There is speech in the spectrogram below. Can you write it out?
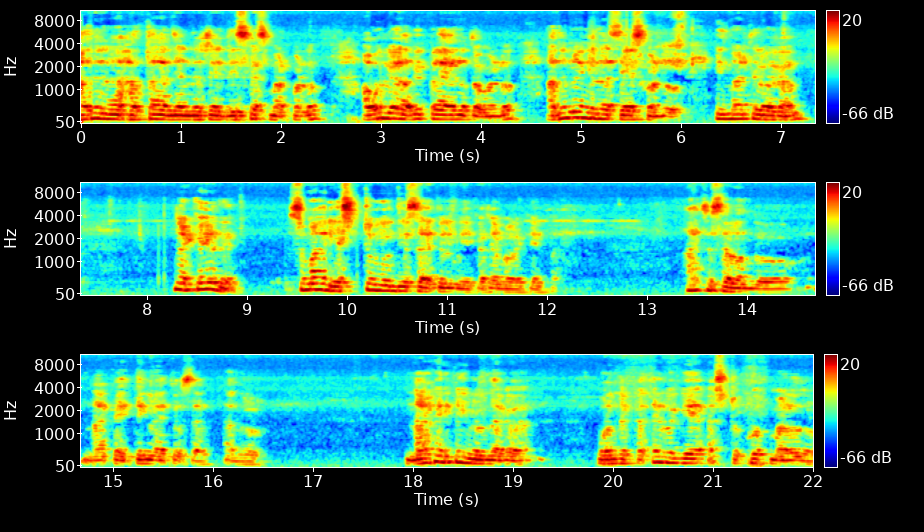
ಅದನ್ನ ಹತ್ತಾರು ಜನರ ಜೊತೆ ಡಿಸ್ಕಸ್ ಮಾಡಿಕೊಂಡು, ಅವ್ರಗಳ ಅಭಿಪ್ರಾಯವನ್ನು ತಗೊಂಡು, ಅದನ್ನು ಎಲ್ಲ ಸೇರಿಸ್ಕೊಂಡು ಇದು ಮಾಡ್ತಿರುವಾಗ ನಾ ಕೇಳಿದೆ, ಸುಮಾರು ಎಷ್ಟು ದಿವಸ ಆಯ್ತು ನಿಮಗೆ ಈ ಕತೆ ಮಾಡೋಕ್ಕೆ ಅಂತ. ಆಯ್ತು ಸರ್, ಒಂದು ನಾಲ್ಕೈದು ತಿಂಗಳಾಯ್ತು ಸರ್, ಅಂದ್ರು. ತಿಂಗಳು ಅಂದಾಗ ಒಂದು ಕತೆ ಬಗ್ಗೆ ಅಷ್ಟು ಕೂತ್ ಮಾಡೋದು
